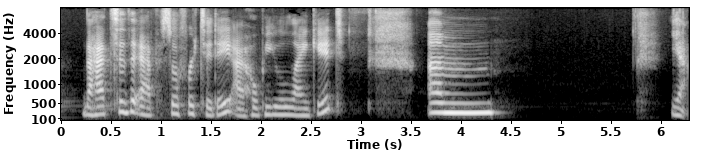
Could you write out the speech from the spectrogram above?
that's the episode for today. I hope you like it. Um, yeah,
